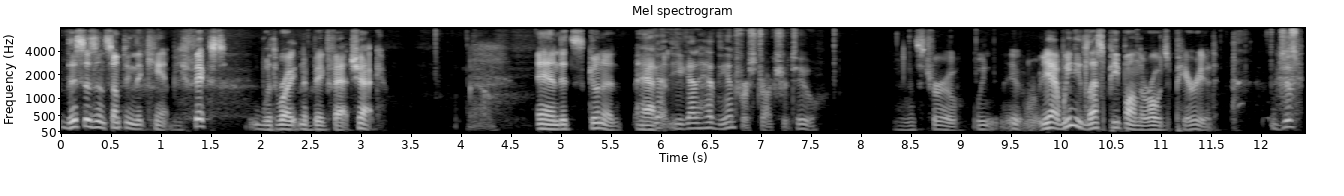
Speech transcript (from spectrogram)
this isn't something that can't be fixed with writing a big fat check. And it's gonna happen. you got to have the infrastructure too. That's true. We yeah, we need less people on the roads. Period. Just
